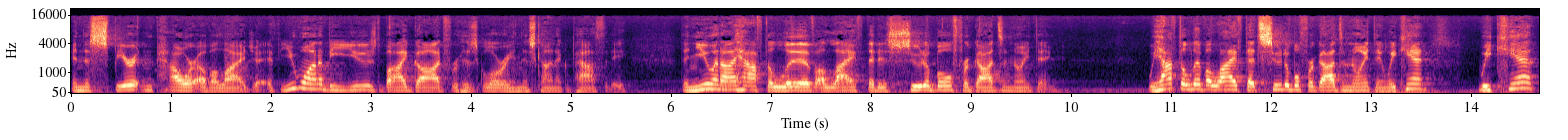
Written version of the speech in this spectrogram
in the spirit and power of Elijah, if you want to be used by God for his glory in this kind of capacity, then you and I have to live a life that is suitable for God's anointing. We have to live a life that's suitable for God's anointing. We can't, we can't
